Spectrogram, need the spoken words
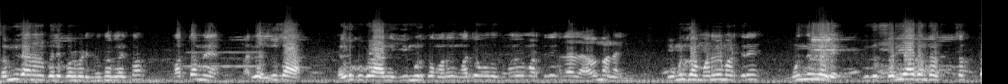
ಸಂವಿಧಾನ ಬಲಿ ಕೊಡಬೇಡಿ ಸಂದರ್ಭ ಮತ್ತೊಮ್ಮೆ ಇವತ್ತು ಎಲ್ರಿಗೂ ಕೂಡ ಈ ಮೂಲಕ ಮನವಿ ಮಾಧ್ಯಮ ಮನವಿ ಮಾಡ್ತೀನಿ. ಈ ಮೂಲಕ ಮನವಿ ಮಾಡ್ತೀನಿ. ಮುಂದಿನದಲ್ಲಿ ಇದು ಸರಿಯಾದಂತ ಸತ್ತ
